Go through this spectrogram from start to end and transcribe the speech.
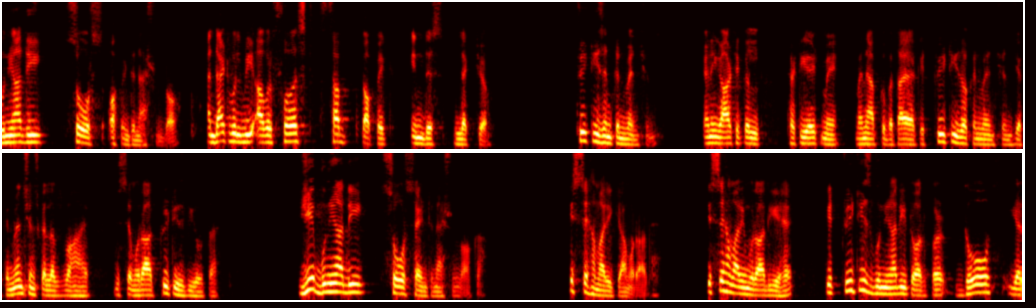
بنیادی source of international law and that will be our first subtopic in this lecture treaties and یعنی آرٹیکل 38 میں میں نے آپ کو بتایا کہ ٹریٹیز اور کنوینشن یا کنوینشن کا لفظ وہاں ہے جس سے مراد ٹریٹیز بھی ہوتا ہے یہ بنیادی سورس ہے انٹرنیشنل لا کا اس سے ہماری کیا مراد ہے اس سے ہماری مراد یہ ہے کہ ٹریٹیز بنیادی طور پر دو یا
